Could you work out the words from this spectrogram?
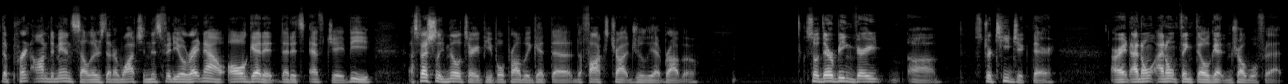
the print on demand sellers that are watching this video right now all get it that it's FJB, especially military people probably get the, the Foxtrot, Juliet, Bravo. So they're being very uh, strategic there. All right, I don't I don't think they'll get in trouble for that.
